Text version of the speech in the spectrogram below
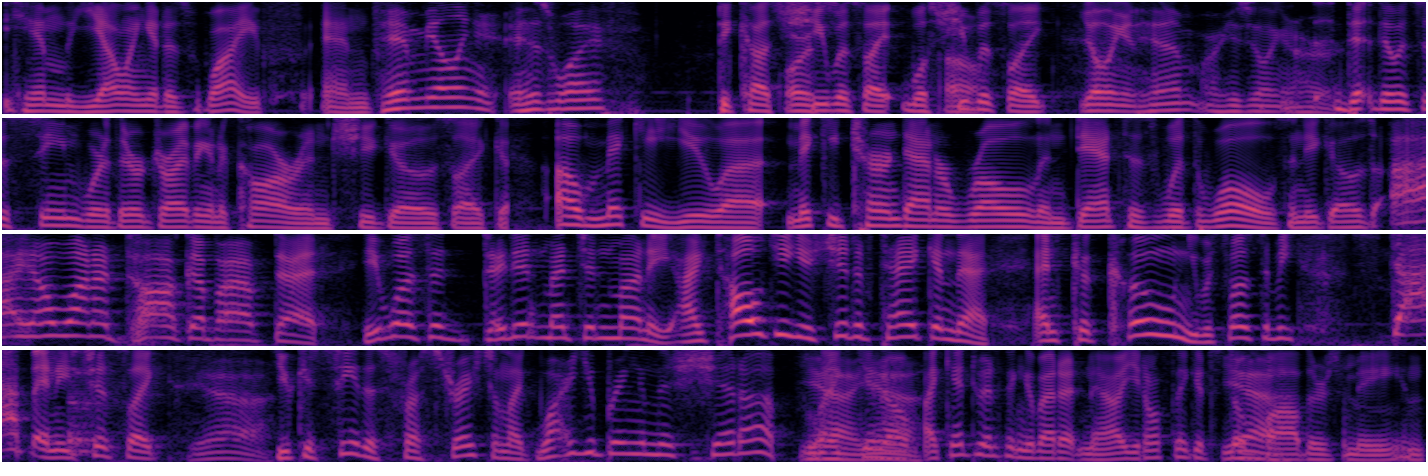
him yelling at his wife, and him yelling at his wife, because Or she is- was like, well, she oh. was like, yelling at him, or he's yelling at her. Th- there was a scene where they're driving in a car and she goes like, "Oh, Mickey, you uh Mickey turned down a role and Dances with Wolves." And he goes, "I don't want to talk about that. He wasn't they didn't mention money. I told you you should have taken that." And Cocoon, you were supposed to be stop and he's just like Yeah. You could see this frustration like, "Why are you bringing this shit up?" Yeah, like, you know. I can't do anything about it now. You don't think it still Yeah. bothers me and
